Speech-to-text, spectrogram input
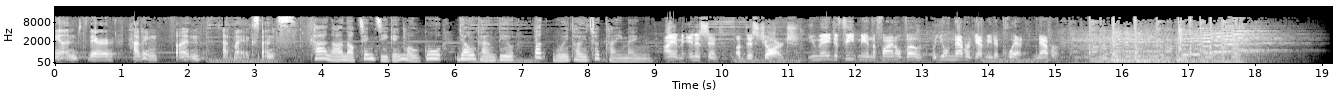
and they're having fun at my expense. 卡瓦諾稱自己無辜，又強調不會退出提名。I am innocent of this charge. You may defeat me in the final vote, but you'll never get me to quit. Never.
